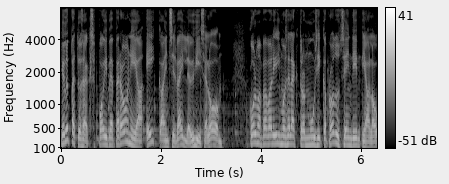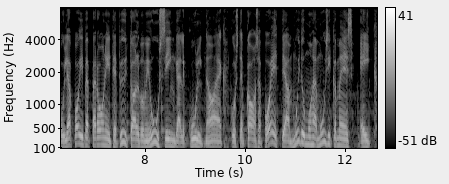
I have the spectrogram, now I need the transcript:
ja lõpetuseks, Boy Pepperoni ja Eik andsid välja ühise loo kolmapäeval ilmus elektronmuusika produtsendi ja laulja Boy Pepperoni debüütalbumi uus singel Kuldne aeg, kus teeb kaasa poeet ja muidu muhe muusikamees Eik.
